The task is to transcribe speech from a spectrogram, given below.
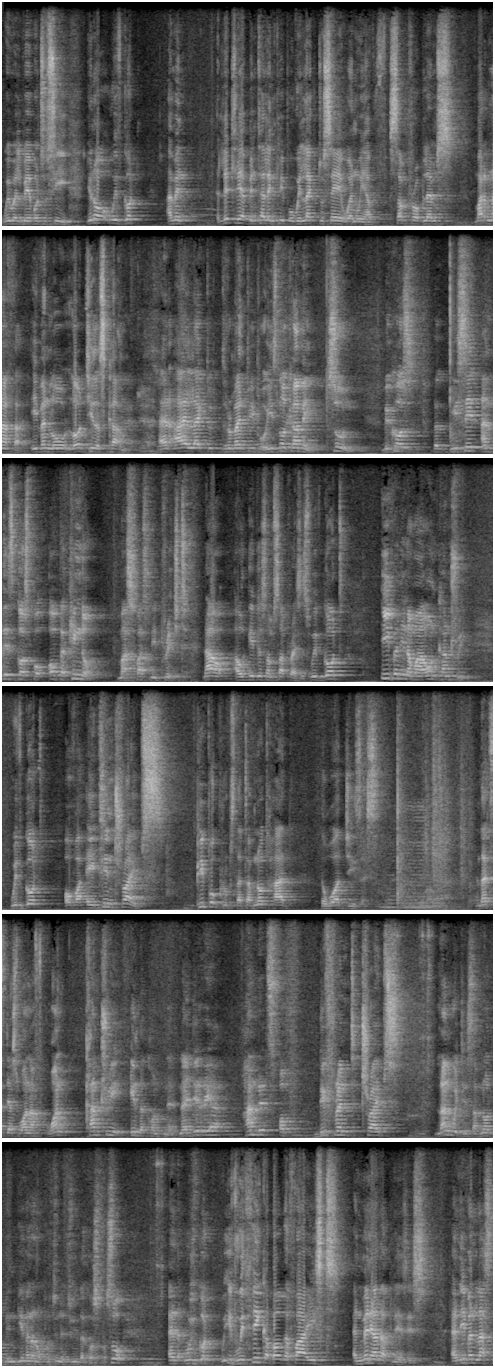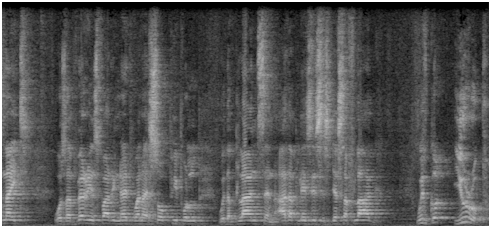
we will be able to see. You know, we've got, I mean, lately I've been telling people we like to say when we have some problems, Maranatha, even Lord, Lord Jesus come. And I like to, to remind people he's not coming soon because the, he said, and this gospel of the kingdom must first be preached. Now, I'll give you some surprises. We've got, even in our own country, we've got over 18 tribes, people groups that have not heard the word Jesus. And that's just one of one country in the continent. Nigeria, hundreds of different tribes, languages have not been given an opportunity to read the gospel. So, and we've got, if we think about the Far East and many other places, and even last night was a very inspiring night when I saw people with the plants and other places, it's just a flag. We've got Europe,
